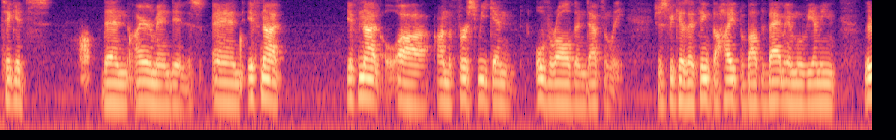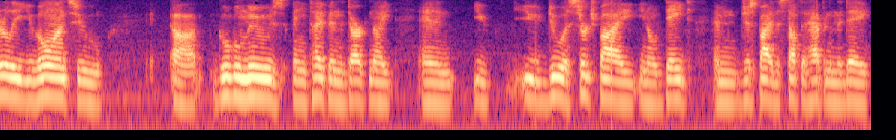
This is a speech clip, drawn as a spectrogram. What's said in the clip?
tickets than Iron Man did, and if not, if not uh, on the first weekend overall, then definitely just because I think the hype about the Batman movie. I mean, literally, you go on to uh, Google News and you type in The Dark Knight, and you you do a search by you know date and just by the stuff that happened in the day,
